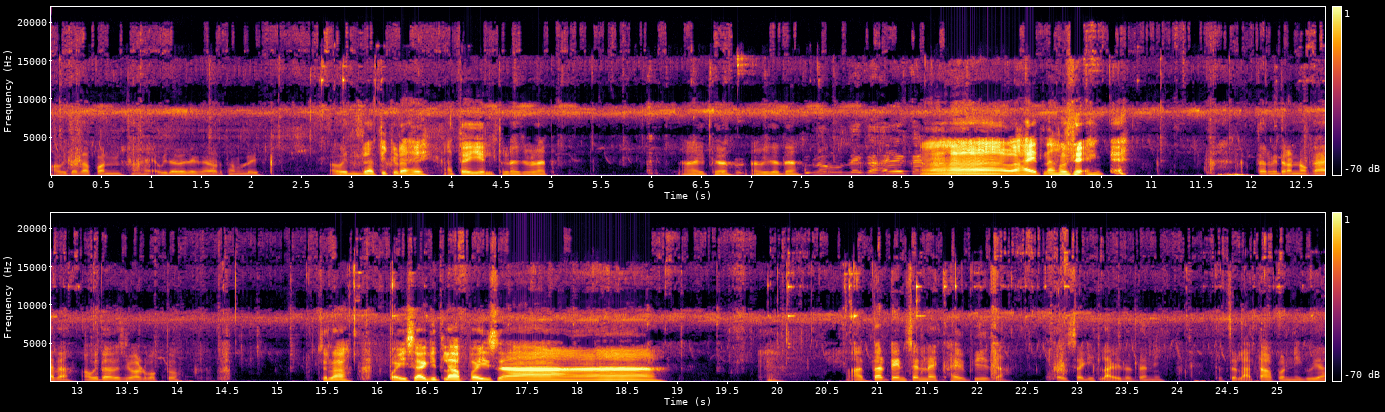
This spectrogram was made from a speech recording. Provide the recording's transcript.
अविदादा पण आहे. अविदादाच्या घरावर थांबलोय. अवैधदा तिकडं आहे. आता येईल थोड्याच वेळात. हा इथं अविदादा हा हा आहेत ना उद्या. तर मित्रांनो काय आता? अविदादाची वाट बघतो. चला पैसा घेतला पैसा. आता टेन्शन नाही खाय पियचा पैसा घेतला अविदादानी तर चला आता आपण निघूया.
